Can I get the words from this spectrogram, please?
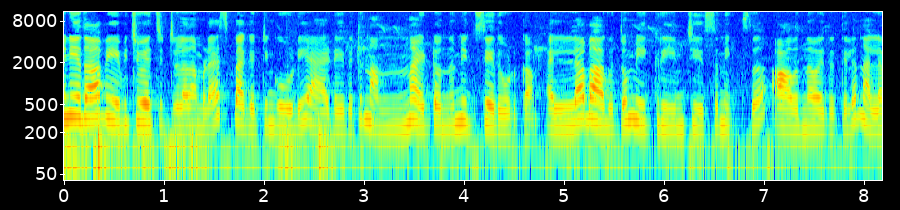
ഇനി ഇതാ വേവിച്ച് വെച്ചിട്ടുള്ള നമ്മുടെ സ്പഗറ്റും കൂടി ആഡ് ചെയ്തിട്ട് നന്നായിട്ടൊന്ന് മിക്സ് ചെയ്ത് കൊടുക്കാം. എല്ലാ ഭാഗത്തും ഈ ക്രീം ചീസ് മിക്സ് ആവുന്ന വിധത്തിൽ നല്ല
